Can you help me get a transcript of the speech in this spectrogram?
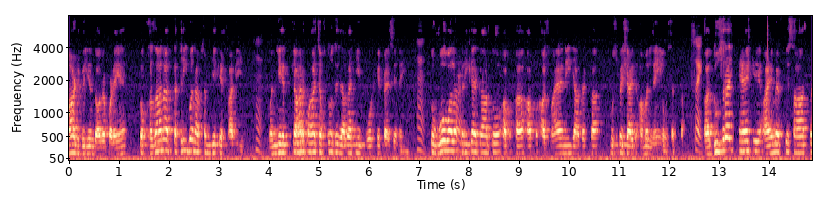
आठ बिलियन डॉलर पड़े हैं। तो खजाना तकरीबन आप समझिए कि खाली है। समझिए हम्म। चार पाँच हफ्तों से ज़्यादा की इम्पोर्ट के पैसे नहीं हम्म। तो वो वाला तरीका कार तो अब अब आजमाया नहीं जा सकता उस पर शायद अमल नहीं हो सकता। दूसरा ये है कि आईएमएफ के साथ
